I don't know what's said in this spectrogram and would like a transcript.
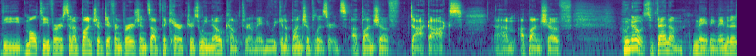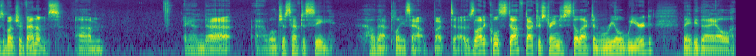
the multiverse and a bunch of different versions of the characters we know come through. Maybe we get a bunch of lizards, a bunch of Doc Ocks, um, a bunch of who knows Venom. Maybe maybe there's a bunch of Venoms, um, and uh, uh, we'll just have to see how that plays out. But uh, there's a lot of cool stuff. Doctor Strange is still acting real weird. Maybe they'll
